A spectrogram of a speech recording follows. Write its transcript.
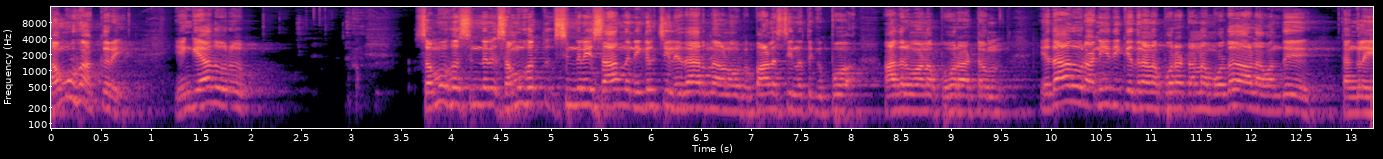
சமூக அக்கறை எங்கேயாவது ஒரு சமூக சிந்தனை சமூகத்து சிந்தனை சார்ந்த நிகழ்ச்சியில் எதாக இருந்தாலும் இப்போ பாலஸ்தீனத்துக்கு போ ஆதரவான போராட்டம் ஏதாவது ஒரு அநீதிக்கு எதிரான போராட்டம்னா முத ஆளாக வந்து தங்களை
